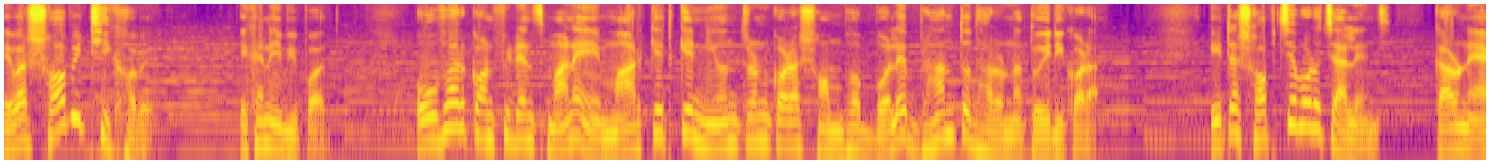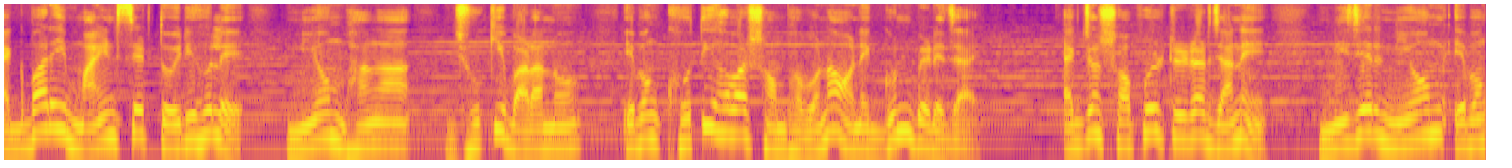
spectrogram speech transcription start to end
এবার সবই ঠিক হবে। এখানেই বিপদ। ওভার কনফিডেন্স মানে মার্কেটকে নিয়ন্ত্রণ করা সম্ভব বলে ভ্রান্ত ধারণা তৈরি করা। এটা সবচেয়ে বড় চ্যালেঞ্জ কারণ একবার এই মাইন্ডসেট তৈরি হলে নিয়ম ভাঙা, ঝুঁকি বাড়ানো এবং ক্ষতি হওয়ার সম্ভাবনা অনেক গুণ বেড়ে যায়। একজন সফল ট্রেডার জানে নিজের নিয়ম এবং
